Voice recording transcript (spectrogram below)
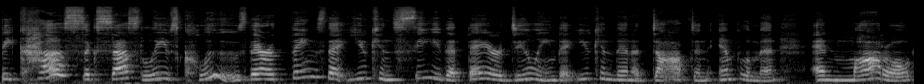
because success leaves clues, there are things that you can see that they are doing that you can then adopt and implement and model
